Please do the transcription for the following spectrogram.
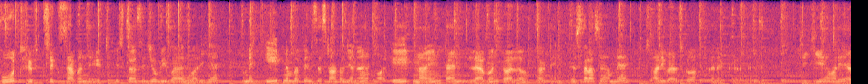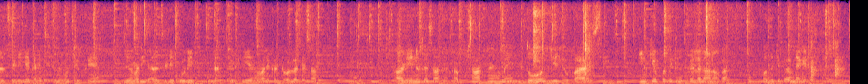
Fourth fifth six seven eight इस तरह से जो भी वायर हमारी है, हमने एट नंबर पिन से स्टार्ट हो जाना है और eight nine ten eleven twelve thirteen इस तरह से हमने सारी वायर्स को कनेक्ट कर देना है। तो ये हमारी एलसीडी के कनेक्शन हो चुके हैं। ये हमारी एलसीडी पूरी लग चुकी है हमारे कंट्रोलर के साथ आर्डिनो के साथ। अब साथ में हमें दो ये जो वायर्स थी इनके ऊपर भी कनेक्टर लगाना होगा पॉजिटिव और नेगेटिव कनेक्टर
